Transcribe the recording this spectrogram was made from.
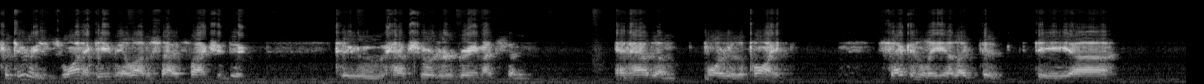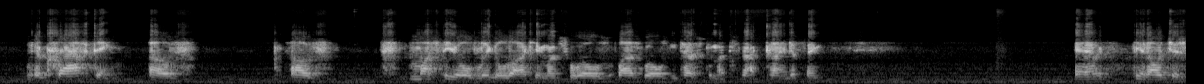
for two reasons. One, it gave me a lot of satisfaction to to have shorter agreements and and have them more to the point. Secondly, I like the the uh, the crafting of of musty old legal documents, wills, last wills and testaments, that kind of thing. And you know, it just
